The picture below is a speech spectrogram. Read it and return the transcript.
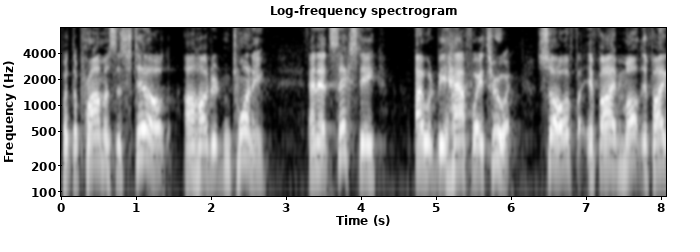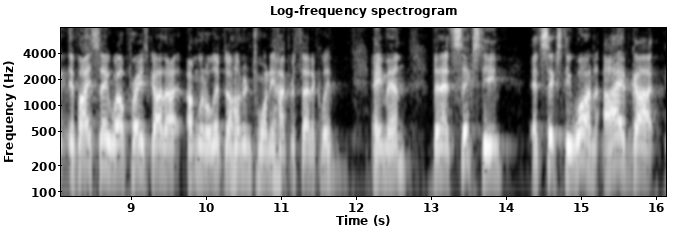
but the promise is still 120. And at 60, I would be halfway through it. So if, if, I, if, I, if I say, well, praise God, I, I'm going to live to 120, hypothetically, amen, then at 60, at 61, I've got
